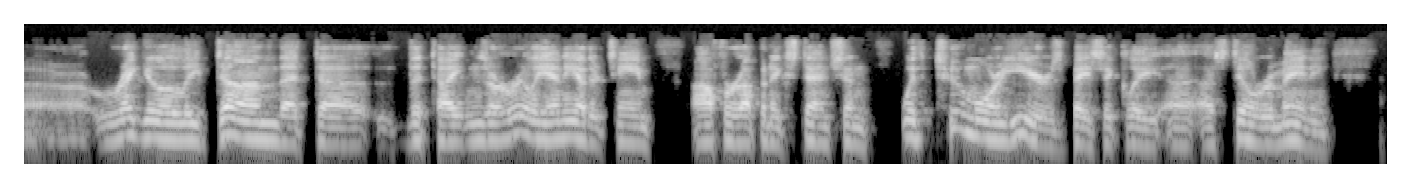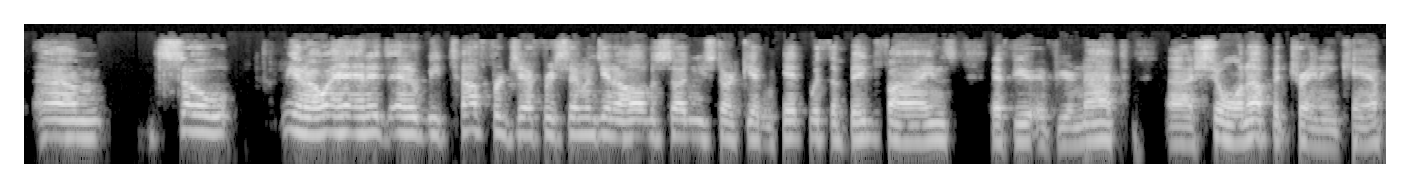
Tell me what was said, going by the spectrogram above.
uh, regularly done that uh, the Titans or really any other team offer up an extension with two more years basically uh, uh, still remaining. Um, so you know, and, and it and it'd be tough for Jeffrey Simmons. You know, all of a sudden you start getting hit with the big fines if you if you're not uh, showing up at training camp.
